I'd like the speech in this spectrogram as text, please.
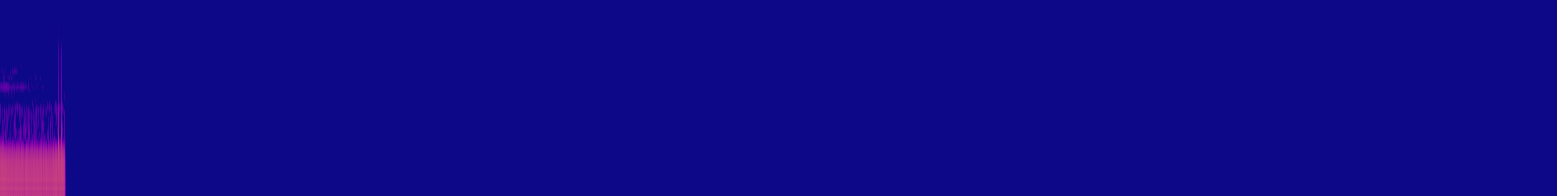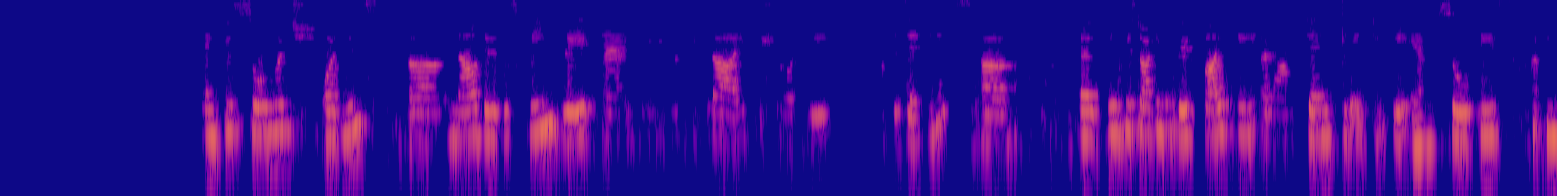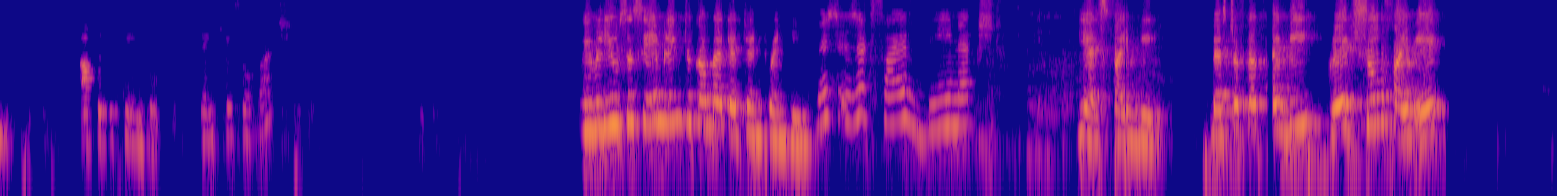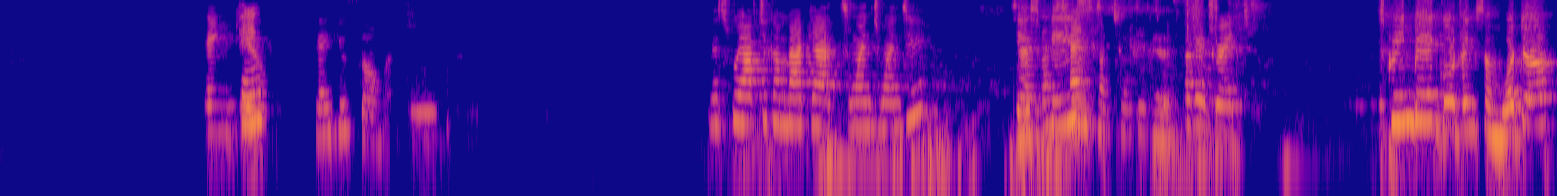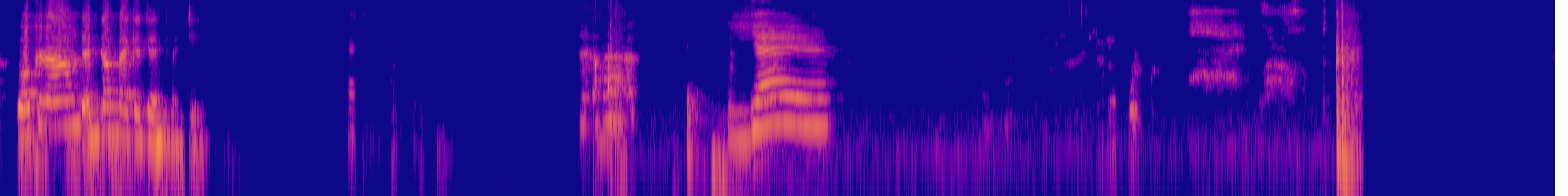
Thank you so much, audience. Uh, now there is a screen break and we will be live shortly after 10 minutes. Um, uh, we'll be starting the grade 5B around 10.20 a.m. So please, after the screen break, please. Thank you so much. We will use the same link to come back at 10.20. Miss, is it 5B next? Yes, 5B. Best of luck, 5B. Great show, 5A. Thank you. Thank you so much. Miss, we have to come back at 120? Yes, please. Yes. Okay, great. Screen break, go drink some water, walk around, and come back at 10.20. Yay.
